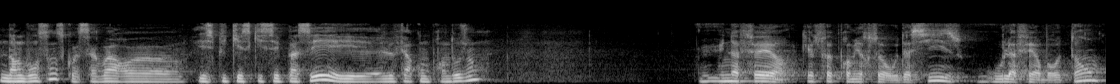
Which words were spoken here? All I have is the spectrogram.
dans le bon sens, quoi, savoir euh, expliquer ce qui s'est passé et le faire comprendre aux gens. Une affaire, qu'elle soit de première sort ou d'assises, ou l'affaire Breton,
